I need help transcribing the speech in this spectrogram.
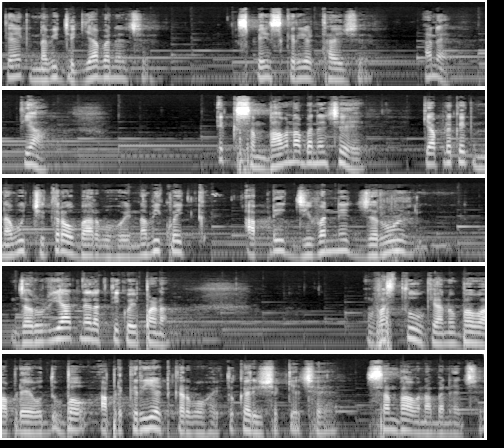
ત્યાં એક નવી જગ્યા બને છે, સ્પેસ ક્રિએટ થાય છે અને ત્યાં એક સંભાવના બને છે કે આપણે કંઈક નવું ચિત્ર ઉભારવું હોય, નવી કોઈક આપણી જીવનની જરૂર, જરૂરિયાતને લગતી કોઈ પણ વસ્તુ કે અનુભવ આપણે ઉદ્ભવ આપણે ક્રિએટ કરવો હોય તો કરી શકીએ છીએ સંભાવના બને છે.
